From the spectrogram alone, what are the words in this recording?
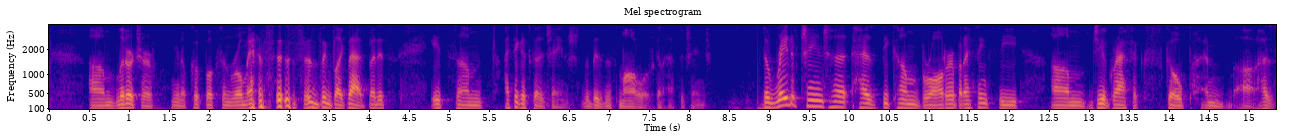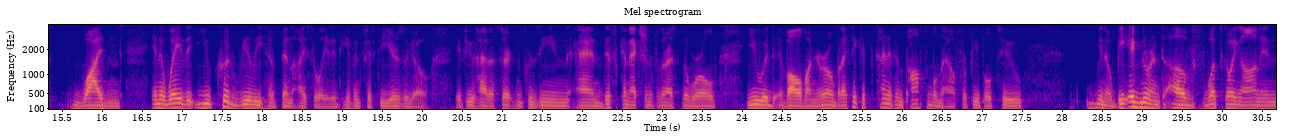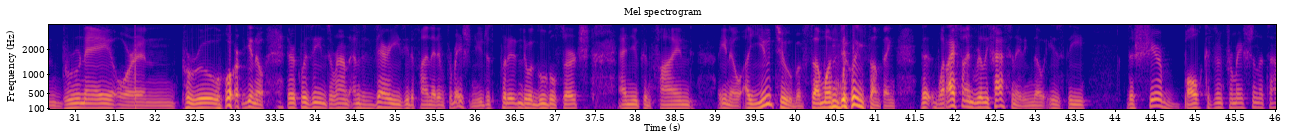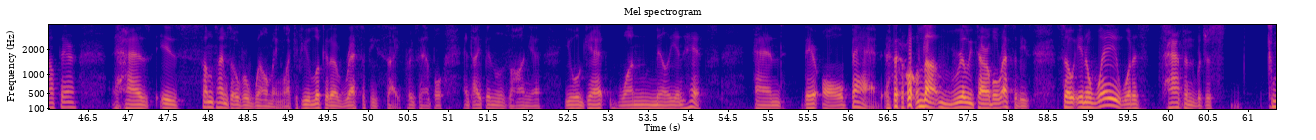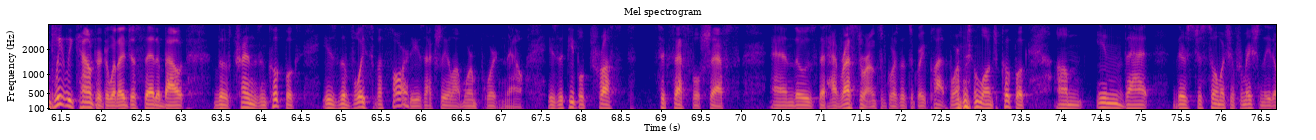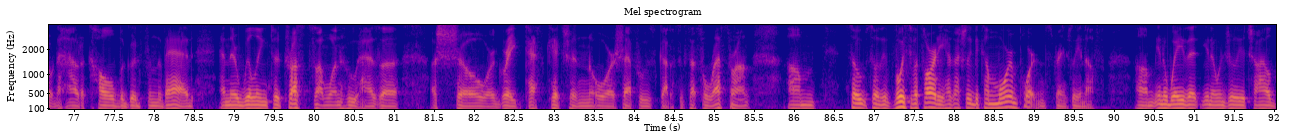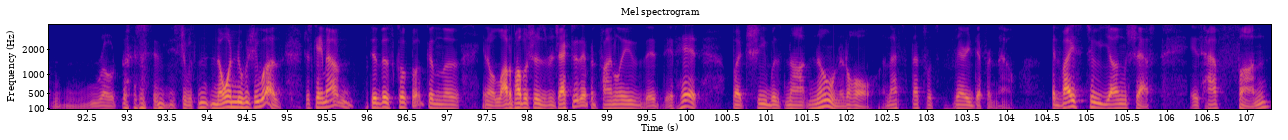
um, literature, you know, cookbooks and romances and things like that. But it's, it's, um, I think it's going to change. The business model is going to have to change. The rate of change ha has become broader, but I think the um, geographic scope and uh, has widened in a way that you could really have been isolated even 50 years ago. If you had a certain cuisine and disconnection from the rest of the world, you would evolve on your own. But I think it's kind of impossible now for people to you know, be ignorant of what's going on in Brunei or in Peru or, you know, there are cuisines around and it's very easy to find that information. You just put it into a Google search and you can find, you know, a YouTube of someone doing something. That, what I find really fascinating though is the, the sheer bulk of information that's out there has is sometimes overwhelming. Like if you look at a recipe site, for example, and type in lasagna, you will get one million hits. And they're all bad. they're all not really terrible recipes. So in a way, what has happened, which is completely counter to what I just said about the trends in cookbooks, is the voice of authority is actually a lot more important now. Is that people trust successful chefs and those that have restaurants, of course, that's a great platform to launch a cookbook, um, in that there's just so much information they don't know how to cull the good from the bad, and they're willing to trust someone who has a, a show or a great test kitchen or a chef who's got a successful restaurant. Um, so, so the voice of authority has actually become more important, strangely enough. Um, in a way that you know when Julia Child wrote, she was no one knew who she was. Just came out and did this cookbook, and the you know a lot of publishers rejected it, but finally it, it hit. But she was not known at all, and that's that's what's very different now. Advice to young chefs is have fun.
